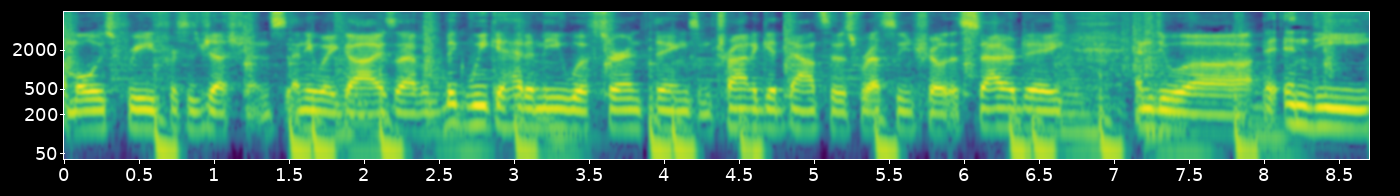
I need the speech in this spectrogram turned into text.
I'm always free for suggestions. Anyway, guys, I have a big week ahead of me with certain things. I'm trying to get down to this wrestling show this Saturday and do a an indie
